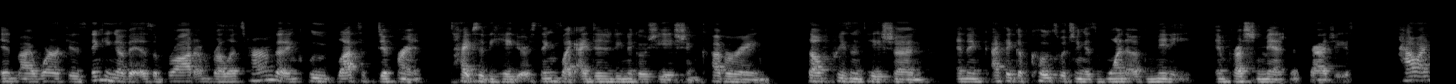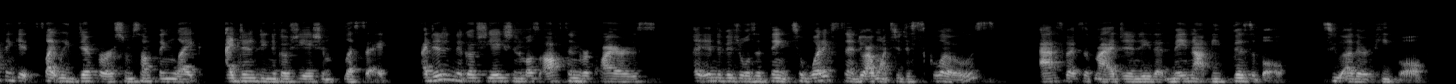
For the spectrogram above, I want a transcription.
in my work is thinking of it as a broad umbrella term that includes lots of different types of behaviors, things like identity negotiation, covering, self presentation, And then I think of code switching as one of many impression management strategies. How I think it slightly differs from something like identity negotiation, let's say. Identity negotiation most often requires an individual to think to what extent do I want to disclose aspects of my identity that may not be visible to other people?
